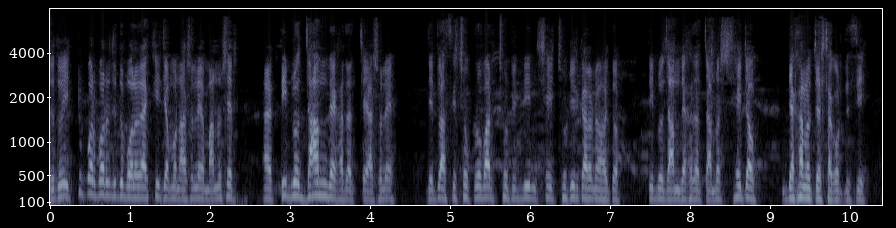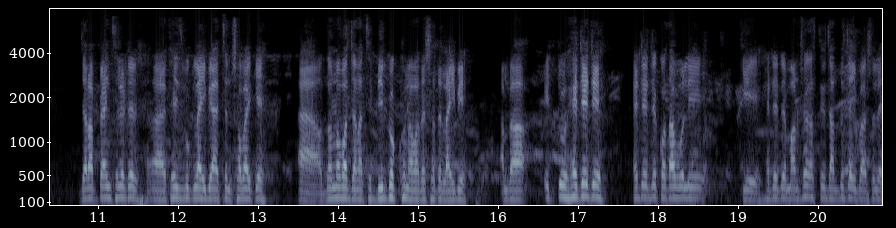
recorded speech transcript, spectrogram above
যদি একটু পর পরে যদি বলে রাখি, যেমন আসলে মানুষের তীব্র জাম দেখা যাচ্ছে আসলে। যেহেতু আজকে শুক্রবার ছুটির দিন, সেই ছুটির কারণে হয়তো তীব্র জাম দেখা যাচ্ছে। আমরা সেটাও দেখানোর চেষ্টা করতেছি। যারা প্রাইম সিলেটের ফেসবুক লাইভে আছেন, সবাইকে ধন্যবাদ জানাচ্ছি। দীর্ঘক্ষণ আমাদের সাথে লাইভে আমরা একটু হেঁটে হেঁটে হেঁটে হেঁটে কথা বলি কি হেঁটে হেঁটে মানুষের কাছ থেকে জানতে চাইব আসলে।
